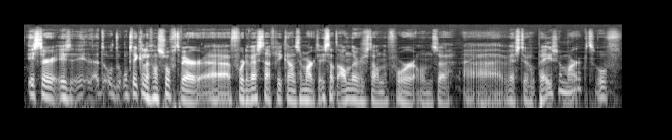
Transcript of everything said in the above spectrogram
is er, is het ontwikkelen van software uh, voor de West-Afrikaanse markt, is dat anders dan voor onze uh, West-Europese markt? Of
